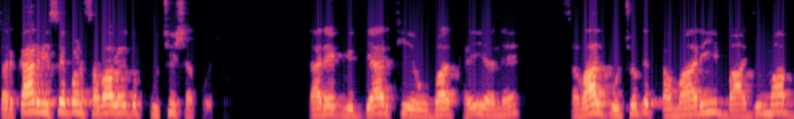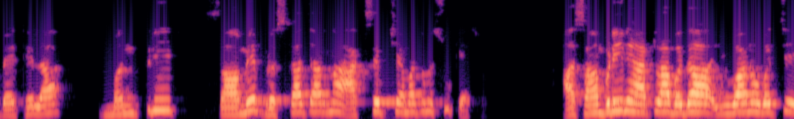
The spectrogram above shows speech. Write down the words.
સરકાર વિશે પણ સવાલ હોય તો પૂછી શકો છો. ત્યારે એક વિદ્યાર્થીએ ઊભા થઈ અને સવાલ પૂછ્યો કે તમારી બાજુમાં બેઠેલા મંત્રી સામે ભ્રષ્ટાચારના આક્ષેપ છે, એમાં તમે શું કહેશો? આ સાંભળીને આટલા બધા યુવાનો વચ્ચે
